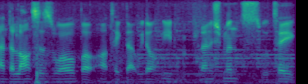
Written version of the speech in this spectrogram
And the lance as well, but I'll take that. We don't need replenishments. We'll take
